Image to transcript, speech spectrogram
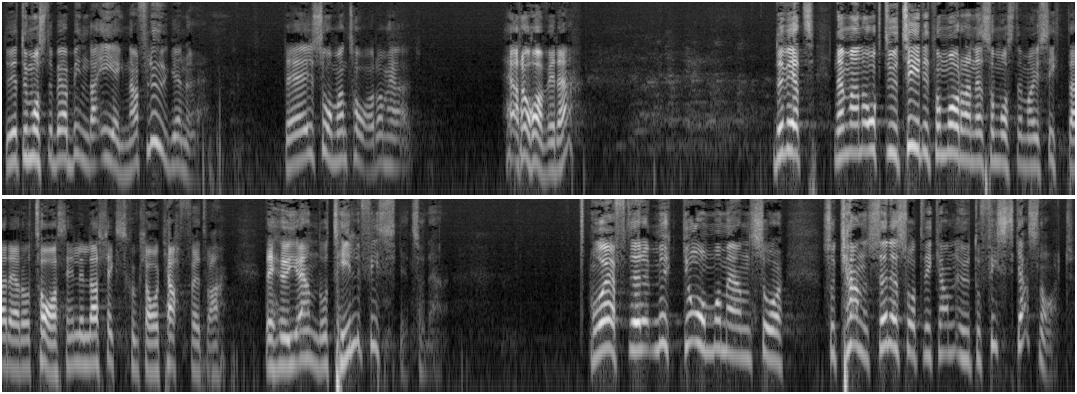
Du vet, du måste börja binda egna flugor nu. Det är ju så man tar de här. Här har vi det. Du vet, när man åkte ut tidigt på morgonen så måste man ju sitta där och ta sin lilla kexchoklad och kaffet. Va? Det hör ju ändå till fisket. Sådär. Och efter mycket om och men så så kanske det är så att vi kan ut och fiska snart.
